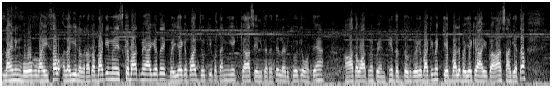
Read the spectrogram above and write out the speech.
लाइनिंग वो भाई सब अलग ही लग रहा था। बाकी मैं इसके बाद मैं आ गया था एक भैया के पास, जो कि पता नहीं ये क्या सेल कर रहे थे, लड़कियों के होते हैं। हाथ हाथ में पहनती हैं दस दस रुपये के। बाकी मैं केप वाले भैया के पास आ गया था।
